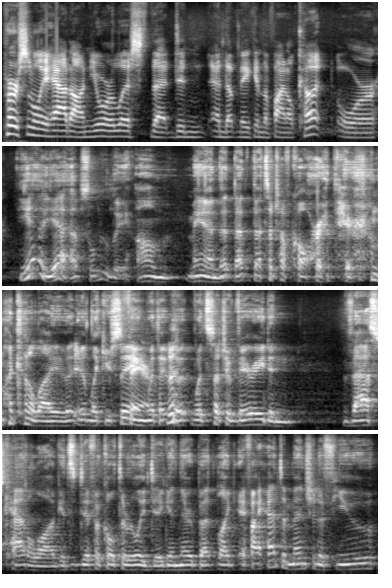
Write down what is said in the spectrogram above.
personally had on your list that didn't end up making the final cut or? Yeah yeah absolutely. Um man that, that that's a tough call right there. I'm not gonna lie. Like you're saying with, it, with such a varied and vast catalog it's difficult to really dig in there. But like if i had to mention a few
